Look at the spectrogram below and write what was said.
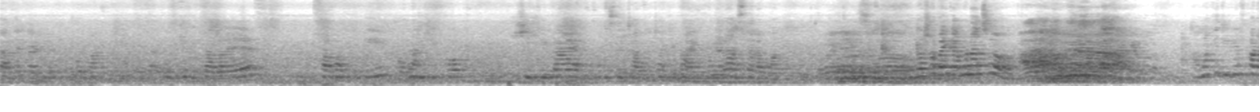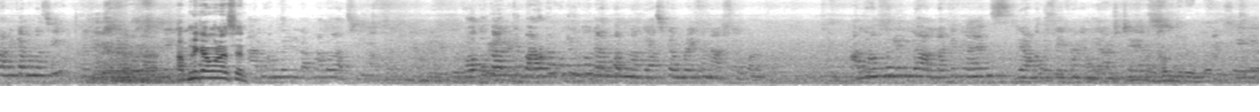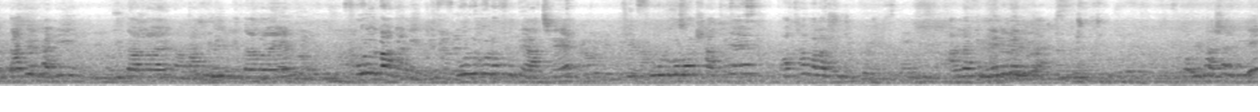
তাদের উচ্চ বিদ্যালয়ের সভাপতি প্রধান শিক্ষক শিক্ষিকা এবং ছাত্রছাত্রী ভাই বোনেরা আসসালামু তোমরা সবাই কেমন আছো? আমাকে জিজ্ঞেস করো আমি কেমন আছি? আপনি কেমন আছেন? আলহামদুলিল্লাহ ভালো আছি। গতকালকে বারোটা পর্যন্ত জানতাম না যে আজকে আমরা এখানে আসতে পারব। আলহামদুলিল্লাহ আল্লাহকে থ্যাঙ্কস যে আমাদেরকে এখানে নিয়ে আসছে। আলহামদুলিল্লাহ। এই তাঁতিরঘাটি বিদ্যালয় মাধ্যমিক বিদ্যালয়ের ফুল বাগানে আছে, সেই ফুলগুলোর সাথে কথা বলার সুযোগ করি আল্লাহকে মেনি মেনি কবি ভাষায় বলি,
